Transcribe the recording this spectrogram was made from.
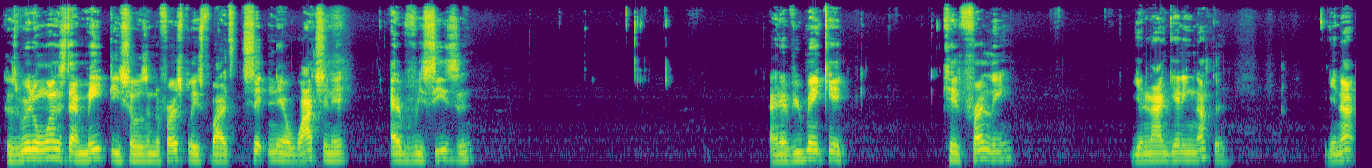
because we're the ones that made these shows in the first place by sitting there watching it every season. And if you make it kid friendly, you're not getting nothing. You're not.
